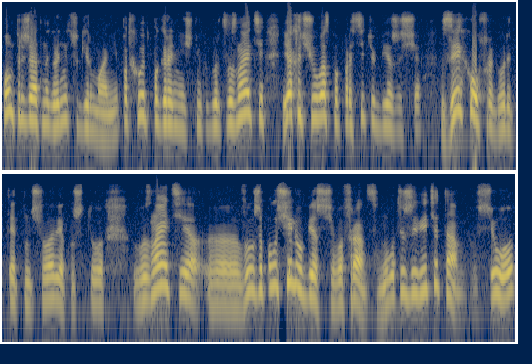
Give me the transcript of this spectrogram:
он приезжает на границу Германии, подходит пограничнику, говорит, вы знаете, я хочу у вас попросить убежище. Зейхофер говорит этому человеку, что вы знаете, э, вы уже получили убежище во Франции, ну вот и живите там. Все,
